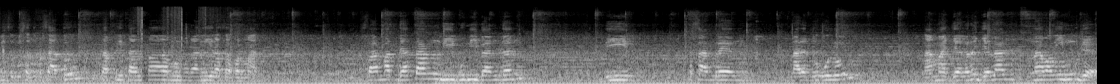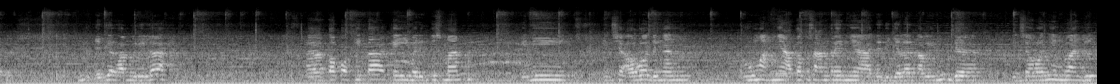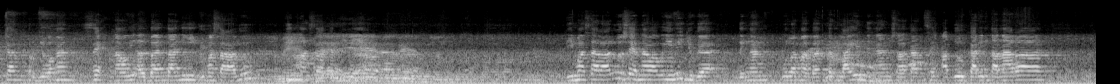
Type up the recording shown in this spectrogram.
kami sebut satu persatu, tapi tanpa mengurangi rasa hormat. Selamat datang di bumi Banten, di pesantren Nadatul Ulum. Nama jalannya Jalan Nawawi Muda. Jadi alhamdulillah eh, tokoh kita Kiai Madin Usman ini insya Allah dengan rumahnya atau pesantrennya ada di Jalan Nawawi Muda insya Allah ini melanjutkan perjuangan Syekh Nawawi Al-Bantani di masa lalu di masa kekinian di masa lalu Syekh Nawawi ini juga dengan ulama Banten lain dengan misalkan Syekh Abdul Karim Tanara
